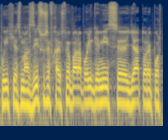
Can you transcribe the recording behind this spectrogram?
που είχες μαζί σου. Ευχαριστούμε πάρα πολύ και εμείς για το ρεπορτάζ.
